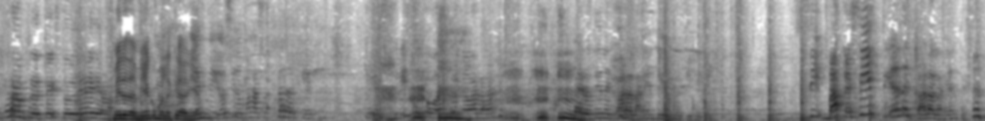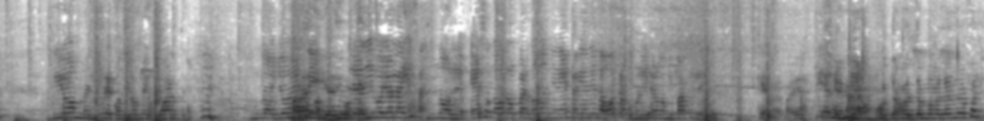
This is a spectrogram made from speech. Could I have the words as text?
el gran pretexto de ella. Mire, Damián, cómo le queda bien. que yo he sido más aceptada que, que Jesucristo, que va a ser una barra Pero tiene cara la gente, ya me fijé. Sí, va que sí. Tiene cara la gente. Dios me libre con Dios me guarde. No, yo María, eso, digo le que- digo yo a la Isa, no, le, eso no lo perdono ni en esta vida ni en la otra, como le dijeron a mi papi. Le dije, Qué barbaridad. ¿Qué, Tiene mi amor? Estamos hablando de la falda.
